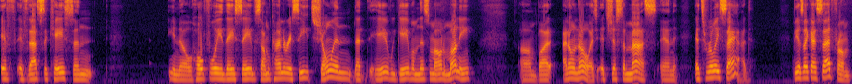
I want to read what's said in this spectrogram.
if if that's the case then you know hopefully they save some kind of receipts showing that hey we gave them this amount of money. Um, but i don't know. It's, it's just a mess and it's really sad. Because like i said from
